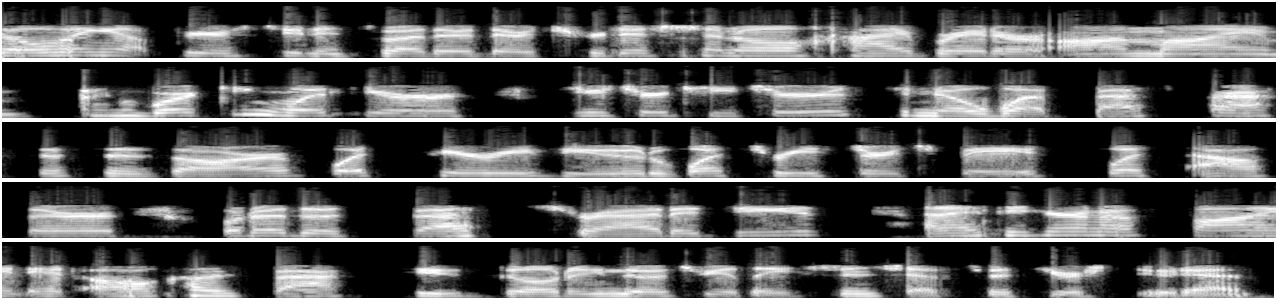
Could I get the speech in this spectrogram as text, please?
showing up for your students, whether they're traditional, hybrid, or online, and working with your future teachers to know what best practices are, what's peer reviewed, what's research based, what's out there, what are those best strategies. And I think you're going to find it all comes back to building those relationships with your students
